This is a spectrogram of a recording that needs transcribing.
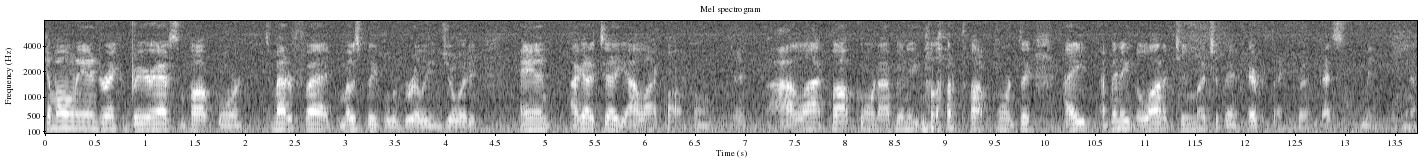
come on in, drink a beer, have some popcorn. As a matter of fact, most people have really enjoyed it. And I got to tell you, I like popcorn. I like popcorn. I've been eating a lot of popcorn too. I eat, I've been eating a lot of too much of everything, but that's me, you know.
